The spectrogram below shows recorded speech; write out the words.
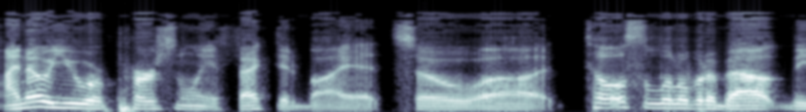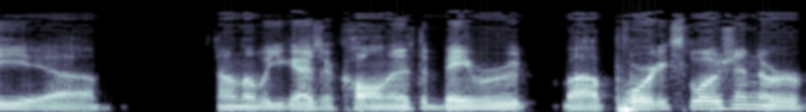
I know you were personally affected by it. So uh, tell us a little bit about the, uh, I don't know what you guys are calling it, the Beirut uh, port explosion or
